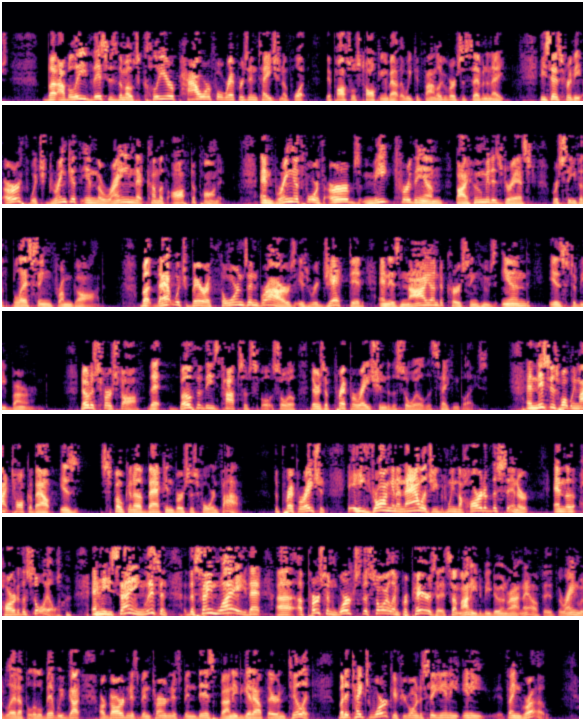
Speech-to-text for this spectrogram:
But I believe this is the most clear, powerful representation of what the apostle's talking about that we could find. Look at verses 7 and 8. He says, For the earth which drinketh in the rain that cometh oft upon it, and bringeth forth herbs meet for them by whom it is dressed, receiveth blessing from God. But that which beareth thorns and briars is rejected and is nigh unto cursing, whose end is to be burned. Notice first off that both of these types of soil, there's a preparation to the soil that's taking place. And this is what we might talk about is spoken of back in verses 4 and 5 the preparation. He's drawing an analogy between the heart of the sinner and the heart of the soil. And he's saying, listen, the same way that uh, a person works the soil and prepares it, it's something I need to be doing right now. If, if the rain would let up a little bit, we've got our garden, it's been turned, it's been disked, but I need to get out there and till it. But it takes work if you're going to see any anything grow.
